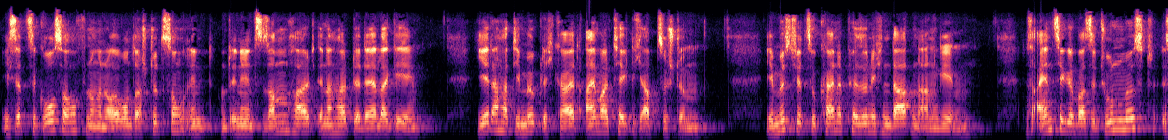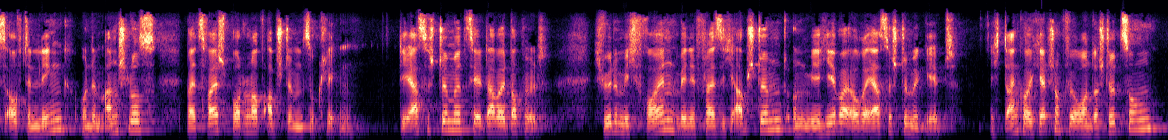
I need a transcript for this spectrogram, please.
Ich setze große Hoffnung in eure Unterstützung und in den Zusammenhalt innerhalb der DLRG. Jeder hat die Möglichkeit, einmal täglich abzustimmen. Ihr müsst hierzu keine persönlichen Daten angeben. Das Einzige, was ihr tun müsst, ist auf den Link und im Anschluss bei zwei Sportlern auf Abstimmen zu klicken. Die erste Stimme zählt dabei doppelt. Ich würde mich freuen, wenn ihr fleißig abstimmt und mir hierbei eure erste Stimme gebt. Ich danke euch jetzt schon für eure Unterstützung.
